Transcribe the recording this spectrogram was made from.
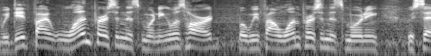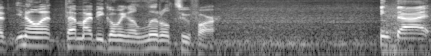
we did find one person this morning. It was hard, but we found one person this morning who said, you know what, that might be going a little too far. I think that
